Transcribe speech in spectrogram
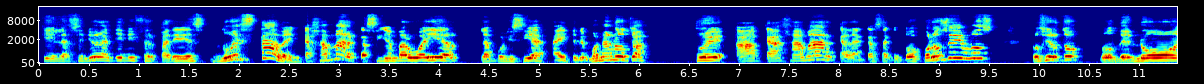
que la señora Jennifer Paredes no estaba en Cajamarca, sin embargo ayer la policía, ahí tenemos la nota, fue a Cajamarca, la casa que todos conocemos, ¿no es cierto? Donde no,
